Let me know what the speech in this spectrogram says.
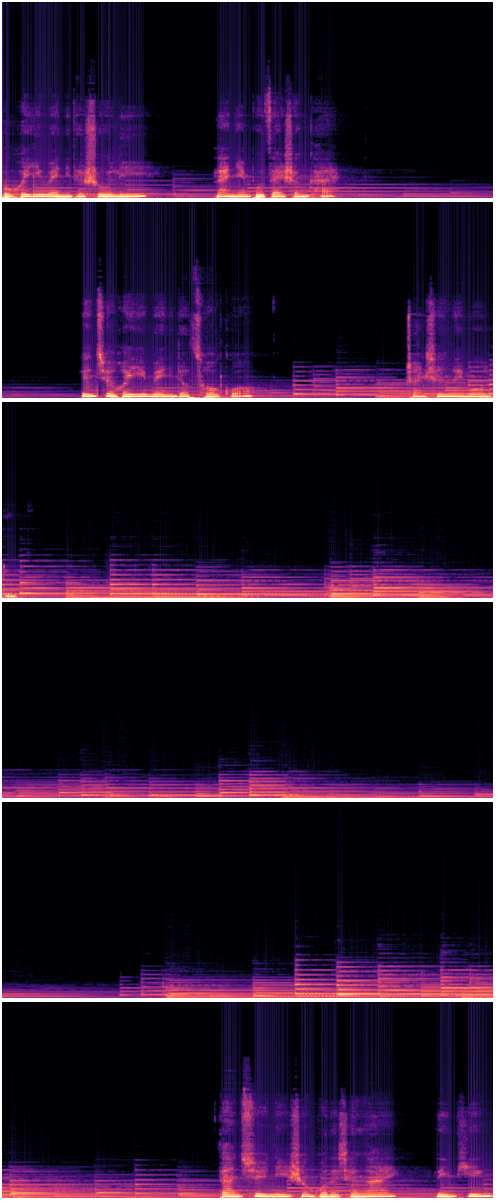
不会因为你的疏离，来年不再盛开；人却会因为你的错过，转身为陌路。掸去你生活的尘埃，聆听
